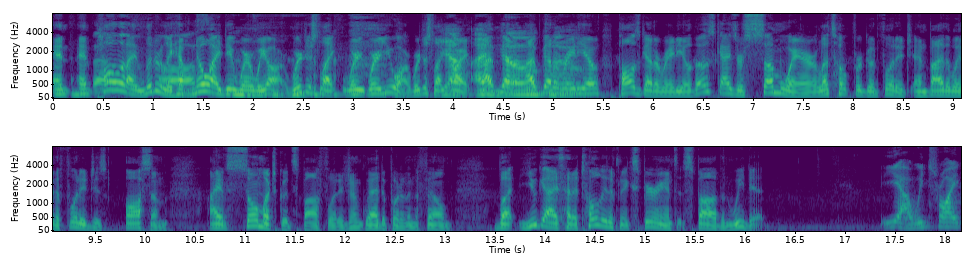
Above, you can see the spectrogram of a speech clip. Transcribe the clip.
And and Paul and I literally have no idea where we are. We're just like where, where you are. We're just like, Yeah, all right, I have got no a, I've got a radio. Paul's got a radio. Those guys are somewhere. Let's hope for good footage. And by the way, the footage is awesome. I have so much good Spa footage. I'm glad to put it in the film. But you guys had a totally different experience at Spa than we did. Yeah, we tried.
